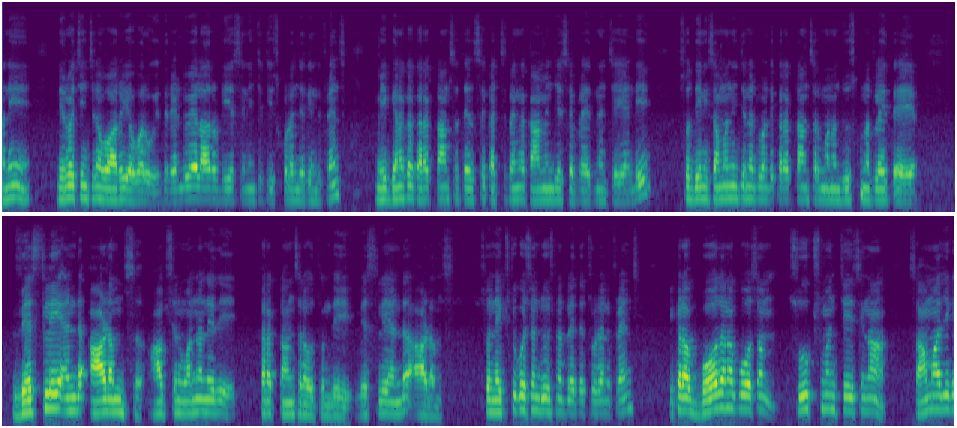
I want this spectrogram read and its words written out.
అని నిర్వచించిన వారు ఎవరు? ఇది రెండు వేల ఆరు డిఎస్సి నుంచి తీసుకోవడం జరిగింది ఫ్రెండ్స్. మీకు గనక కరెక్ట్ ఆన్సర్ తెలిస్తే ఖచ్చితంగా కామెంట్ చేసే ప్రయత్నం చేయండి. సో దీనికి సంబంధించినటువంటి కరెక్ట్ ఆన్సర్ మనం చూసుకున్నట్లయితే Wesley and Adams option one అనేది కరెక్ట్ ఆన్సర్ అవుతుంది. Wesley and Adams so next question చూసినట్లయితే చూడండి ఫ్రెండ్స్ ఇక్కడ బోధన కోసం సూక్ష్మం చేసిన సామాజిక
